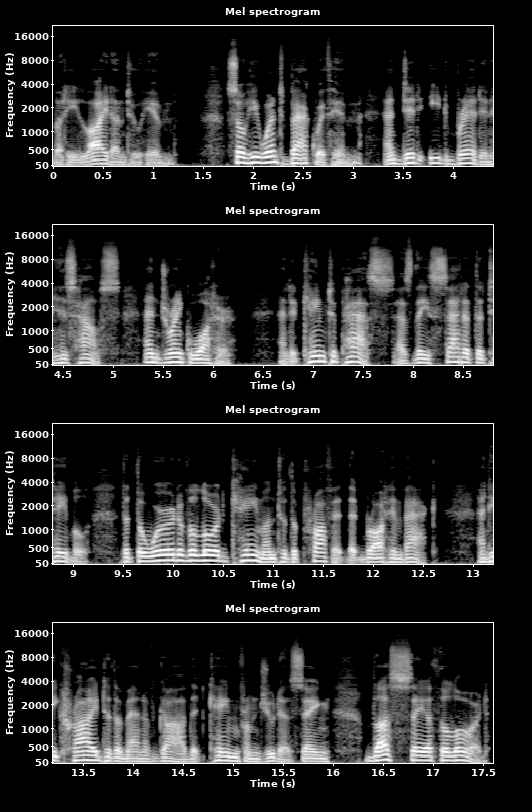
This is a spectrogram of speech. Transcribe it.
But he lied unto him. So he went back with him, and did eat bread in his house, and drank water. And it came to pass, as they sat at the table, that the word of the Lord came unto the prophet that brought him back. And he cried to the man of God that came from Judah, saying, Thus saith the Lord,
